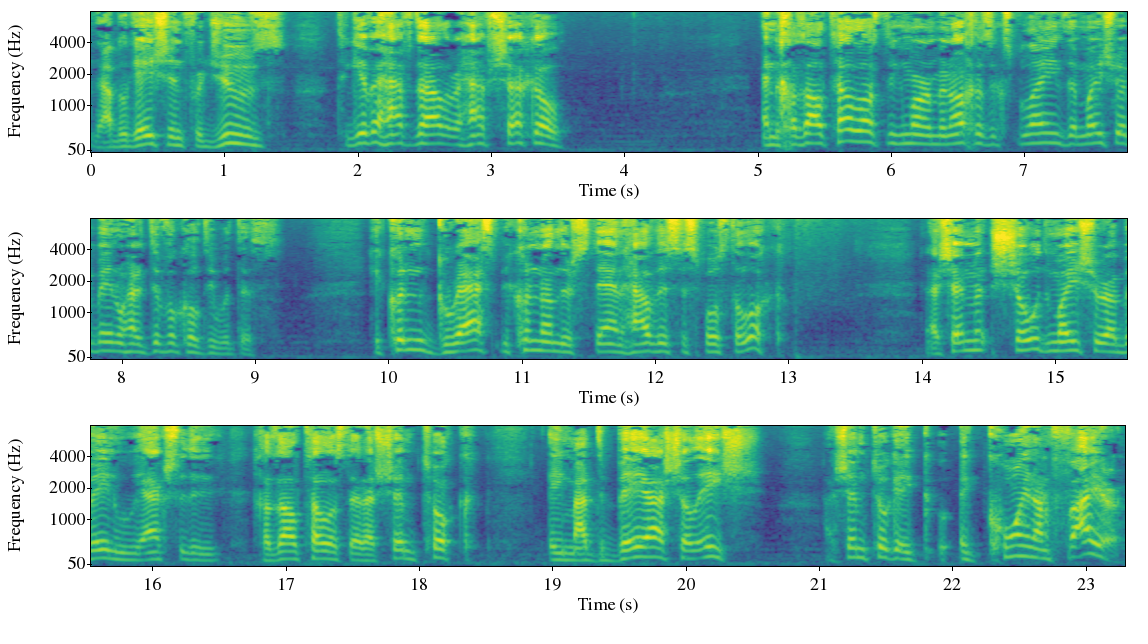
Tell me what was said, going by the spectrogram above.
The obligation for Jews to give a half dollar, a half shekel. And Chazal tell us, the Gemara Menachos explains that Moshe Rabbeinu had difficulty with this. He couldn't grasp, he couldn't understand how this is supposed to look. And Hashem showed Moshe Rabbeinu, actually Chazal tell us that Hashem took a matbeah shel Hashem took a, a coin on fire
